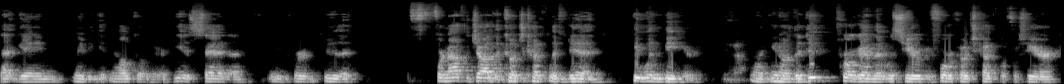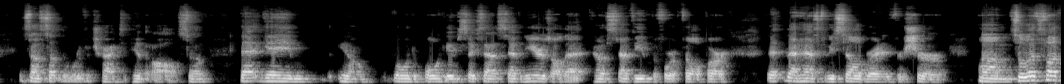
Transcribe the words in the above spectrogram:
that game, maybe getting Elko here, he has said, uh, we've heard too, that for not the job that Coach Cutcliffe did, he wouldn't be here. Yeah. Uh, you know, the Duke program that was here before Coach Cutcliffe was here, it's not something that would have attracted him at all. So that game, you know, going to bowl game six out of seven years, all that kind of stuff, even before it fell apart, that, that has to be celebrated for sure. Um, so let's talk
